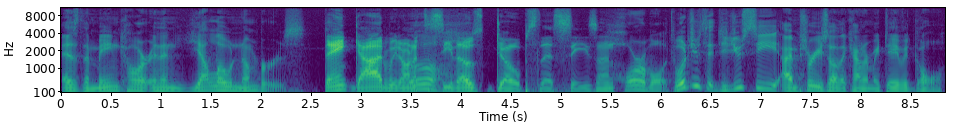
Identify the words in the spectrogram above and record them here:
as the main color, and then yellow numbers. Thank God we don't have to see those dopes this season. Horrible. What did you think? Did you see? I'm sure you saw the Connor McDavid goal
